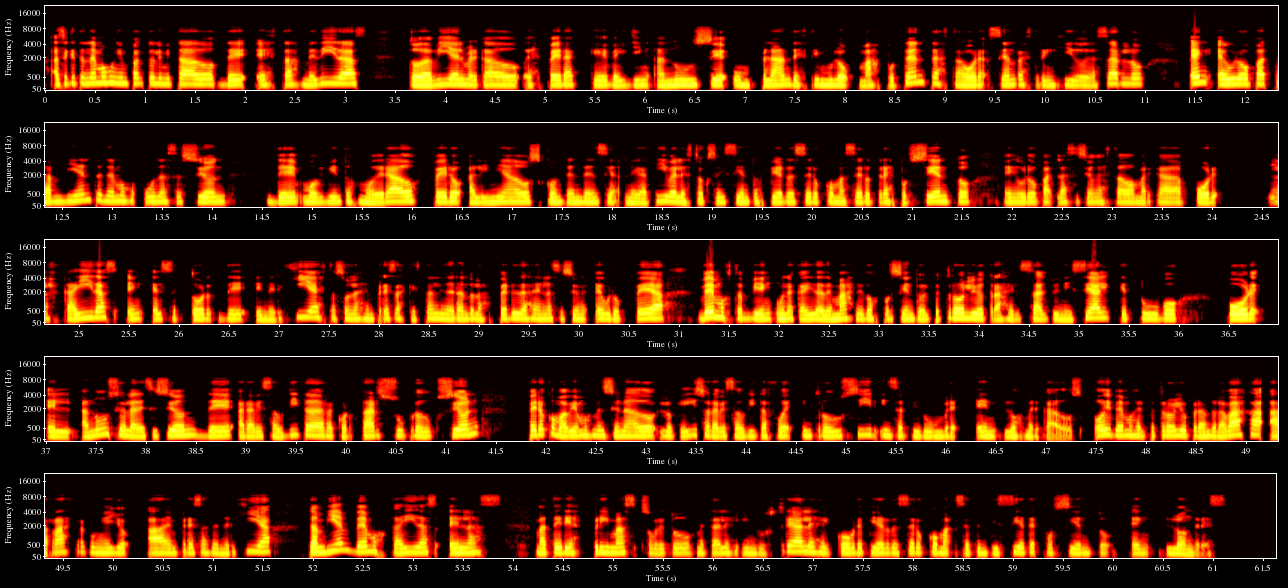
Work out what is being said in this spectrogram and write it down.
Así que tenemos un impacto limitado de estas medidas. Todavía el mercado espera que Beijing anuncie un plan de estímulo más potente. Hasta ahora se han restringido de hacerlo. En Europa también tenemos una sesión de movimientos moderados, pero alineados con tendencia negativa. El stock 600 pierde 0,03%. En Europa la sesión ha estado marcada por las caídas en el sector de energía. Estas son las empresas que están liderando las pérdidas en la sesión europea. Vemos también una caída de más de 2% del petróleo tras el salto inicial que tuvo por el anuncio, la decisión de Arabia Saudita de recortar su producción pero como habíamos mencionado, lo que hizo Arabia Saudita fue introducir incertidumbre en los mercados. Hoy vemos el petróleo operando la baja, arrastra con ello a empresas de energía. También vemos caídas en las materias primas, sobre todo metales industriales. El cobre pierde 0,77% en Londres.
